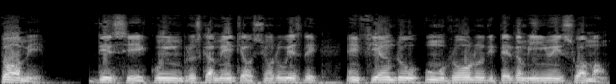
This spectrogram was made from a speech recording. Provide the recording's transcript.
Tome, disse Queen bruscamente ao Sr. Weasley, enfiando um rolo de pergaminho em sua mão.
